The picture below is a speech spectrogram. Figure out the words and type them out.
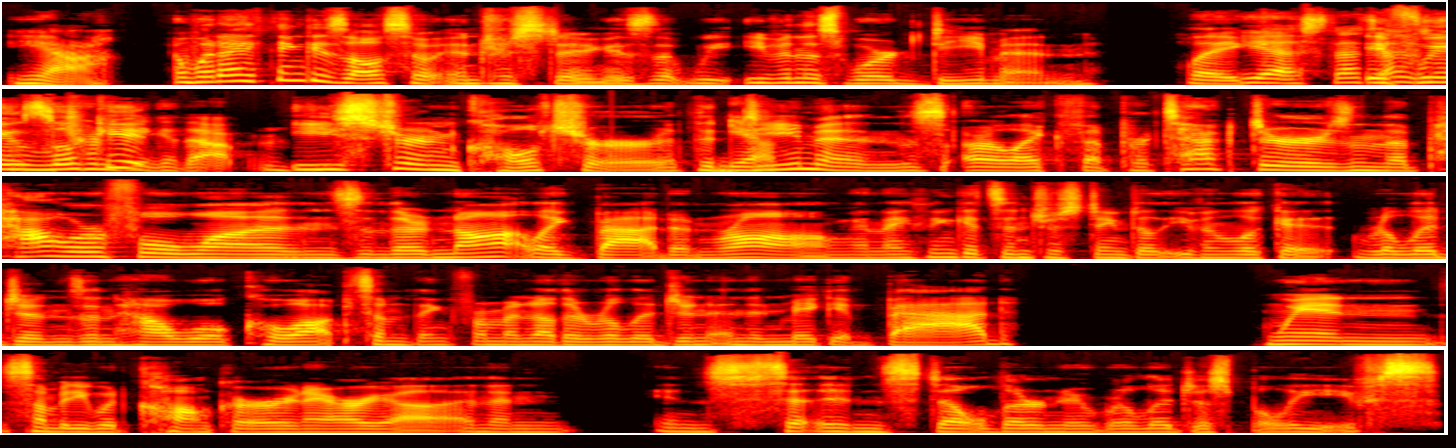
yeah. And what I think is also interesting is that we even this word demon like yes, that's if we look at mm-hmm. Eastern culture, the yep. demons are like the protectors and the powerful ones, and they're not like bad and wrong. And I think it's interesting to even look at religions and how we'll co-opt something from another religion and then make it bad. When somebody would conquer an area and then ins- instill their new religious beliefs,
